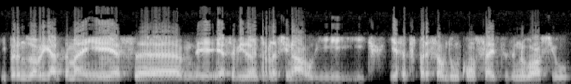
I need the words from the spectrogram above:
E para nos obrigar também a essa, a essa visão internacional e, e, e, essa preparação de um conceito de negócio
